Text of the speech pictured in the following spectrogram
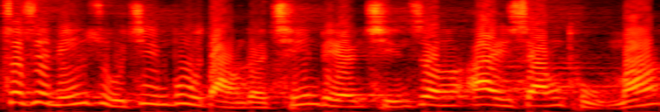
这是民主进步党的清廉勤政爱乡土吗？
